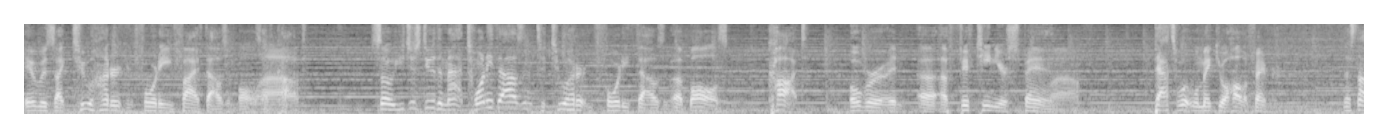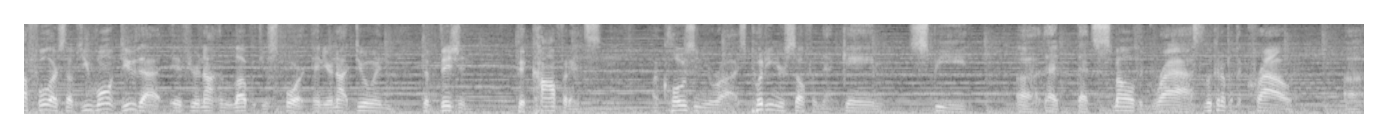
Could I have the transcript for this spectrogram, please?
it was like 245,000 balls Wow. I've caught. So you just do the math 20,000 to 240,000 uh, balls caught over an, uh, a 15 year span. Wow. That's what will make you a Hall of Famer. Let's not fool ourselves. You won't do that if you're not in love with your sport and you're not doing the vision, the confidence, closing your eyes, putting yourself in that game, speed, uh, that that smell of the grass, looking up at the crowd, uh,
